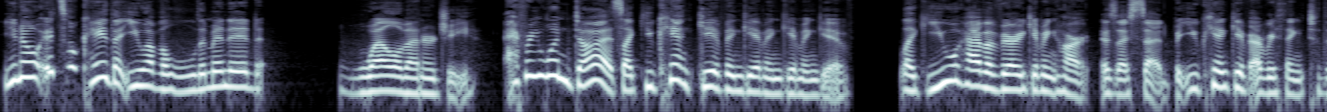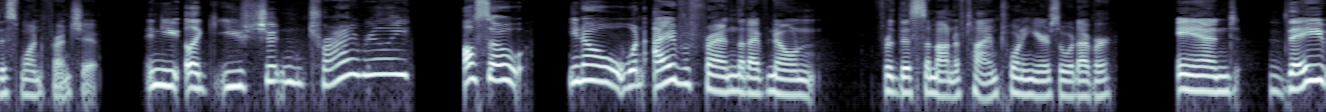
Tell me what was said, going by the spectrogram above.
You know, it's okay that you have a limited well of energy. Everyone does. Like, you can't give and give and give and give. Like, you have a very giving heart, as I said, but you can't give everything to this one friendship. And you, like, you shouldn't try, really. Also, you know, when I have a friend that I've known for this amount of time, 20 years or whatever, and they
